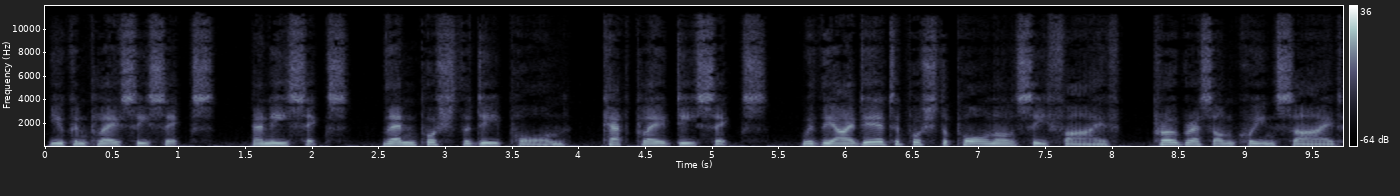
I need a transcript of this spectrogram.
you can play c6, and e6, then push the d-pawn, cat played d6, with the idea to push the pawn on c5, progress on queen side,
